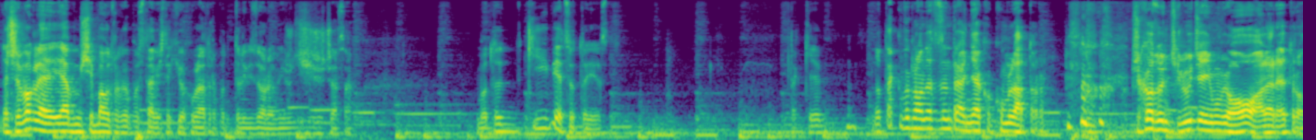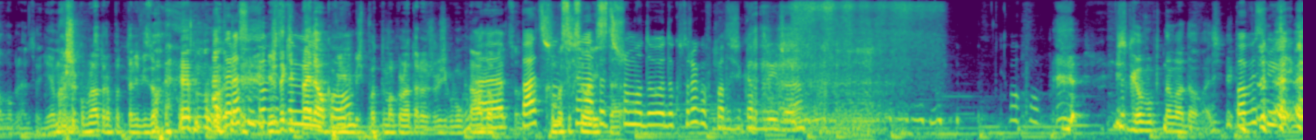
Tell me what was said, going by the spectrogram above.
Znaczy w ogóle ja bym się bał trochę postawić taki akumulator pod telewizorem już w dzisiejszych czasach. Bo to kij wie co to jest. Takie... No tak wygląda to centralnie jak akumulator. Przychodzą ci ludzie i mówią, o ale retro w ogóle, co nie? Masz akumulator pod telewizorem. A teraz mi Już powiedz, taki Dominiku, pedał powinien być pod tym akumulatorem, żebyś go mógł e, naładować sobie. patrząc się na te Homoseksualista. trzy moduły, do którego wkłada się kartridże, Żebyś go mógł naładować. Powiedz mi, gdzie,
